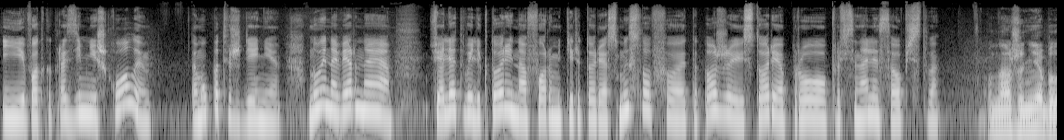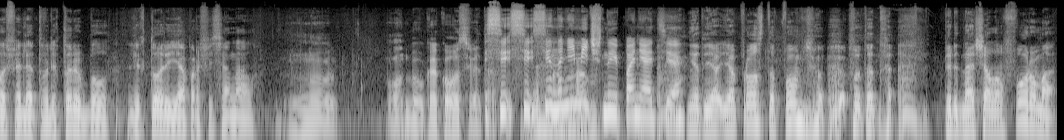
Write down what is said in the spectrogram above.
И вот как раз зимние школы тому подтверждение. Ну и, наверное, фиолетовый лекторий на форуме «Территория смыслов» — это тоже история про профессиональное сообщество. У нас же не было фиолетового лектория, был лекторий «Я профессионал». Ну, он был какого цвета? Синонимичные понятия. Нет, я, я просто помню вот это перед началом форума.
